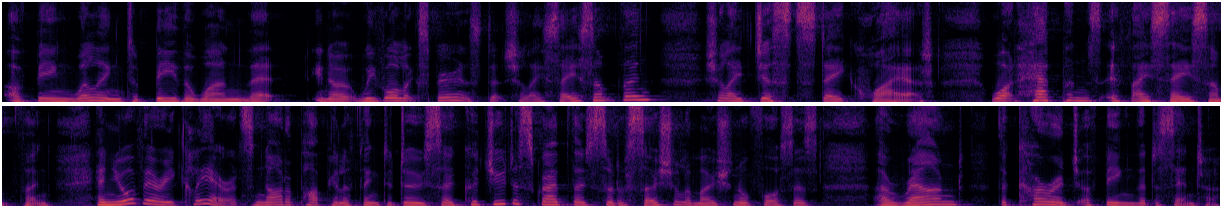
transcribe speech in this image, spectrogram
of being willing to be the one that you know, we've all experienced it. Shall I say something? Shall I just stay quiet? What happens if I say something? And you're very clear, it's not a popular thing to do. So, could you describe those sort of social emotional forces around the courage of being the dissenter?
